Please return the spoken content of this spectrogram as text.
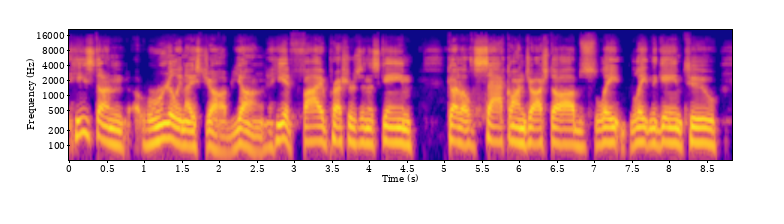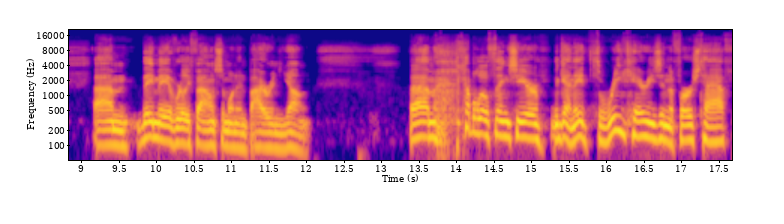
he's done a really nice job. Young. He had five pressures in this game got a sack on Josh Dobbs late late in the game too. Um, they may have really found someone in Byron Young. Um, a couple little things here. Again, they had three carries in the first half,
